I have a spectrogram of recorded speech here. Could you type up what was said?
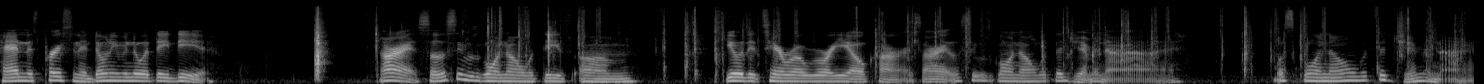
Having this person and don't even know what they did. All right, so let's see what's going on with these um Gilded Tarot Royale cards. All right, let's see what's going on with the Gemini. What's going on with the Gemini?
